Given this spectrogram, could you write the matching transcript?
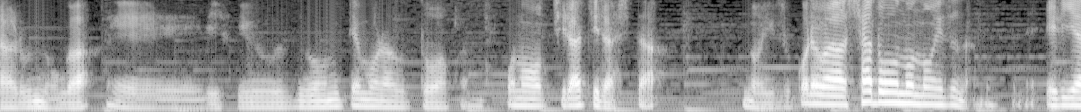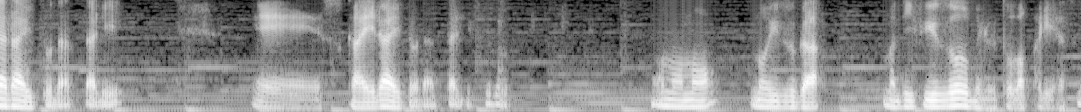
あるのが、えー、リフューズを見てもらうとわかる。このチラチラしたノイズ。これはシャドウのノイズなんですね。エリアライトだったり、えー、スカイライトだったりするもののノイズが、まあ、 diffuse を見るとわかりやすいす。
